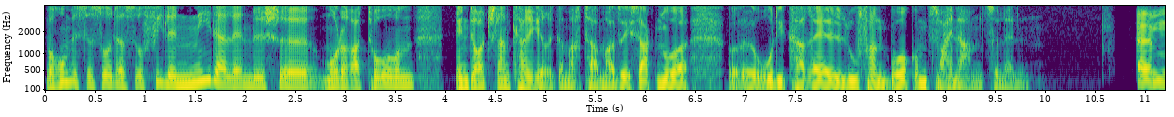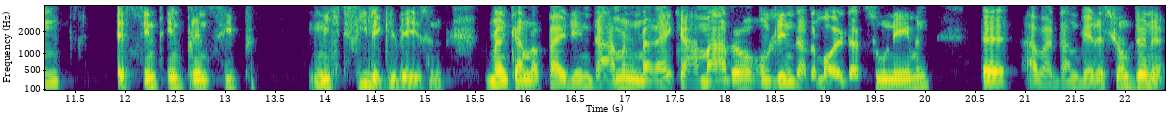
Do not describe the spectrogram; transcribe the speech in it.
warum ist es so, dass so viele niederländische Moderatoren in Deutschland Karriere gemacht haben? Also ich sag nur äh, Rudi Carell, Lufernburg, um zwei Namen zu nennen. Ähm, es sind im Prinzip nicht viele gewesen. Man kann noch bei den Damen Mareike Amado und Linda de Moll dazu nehmen. Äh, aber dann wäre es schon dünne.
